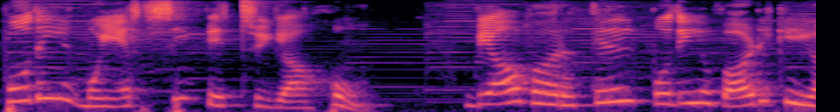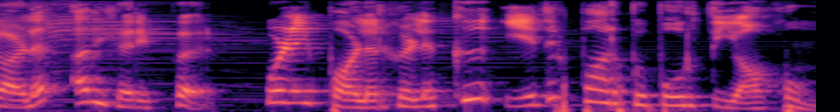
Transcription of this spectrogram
புதிய முயற்சி வெற்றியாகும். வியாபாரத்தில் புதிய வாடிக்கையாளர் அதிகரிப்பர். உழைப்பாளர்களுக்கு எதிர்பார்ப்பு பூர்த்தியாகும்.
